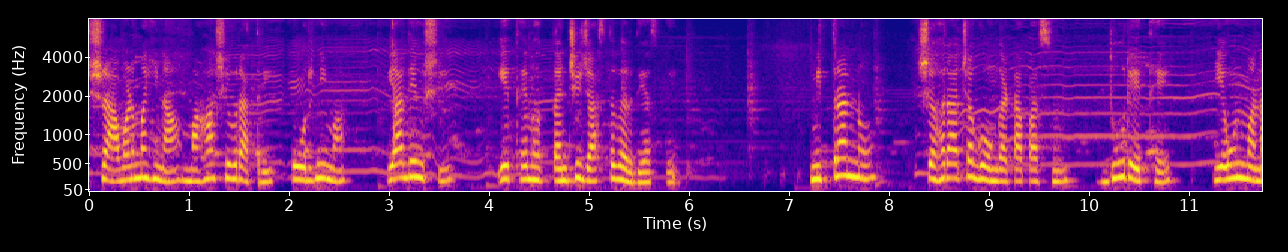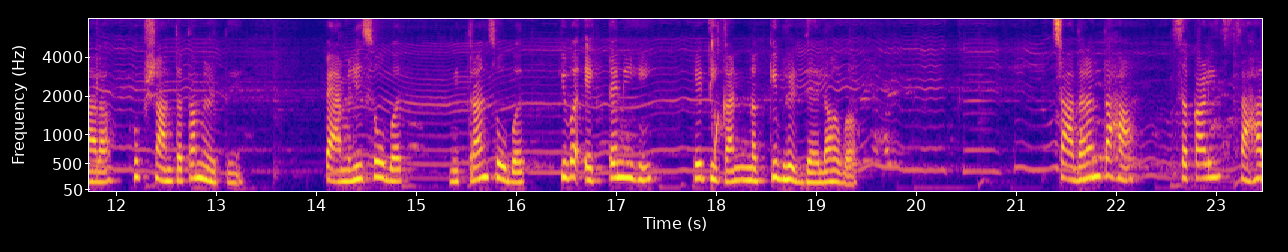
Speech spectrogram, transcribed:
श्रावण महिना महाशिवरात्री पौर्णिमा या दिवशी येथे भक्तांची जास्त गर्दी असते. मित्रांनो शहराच्या गोंगाटापासून दूर येथे येऊन मनाला खूप शांतता मिळते. फॅमिलीसोबत मित्रांसोबत किंवा एकट्यानेही हे ठिकाण नक्की भेट द्यायला हवं. साधारणत सकाळी सहा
